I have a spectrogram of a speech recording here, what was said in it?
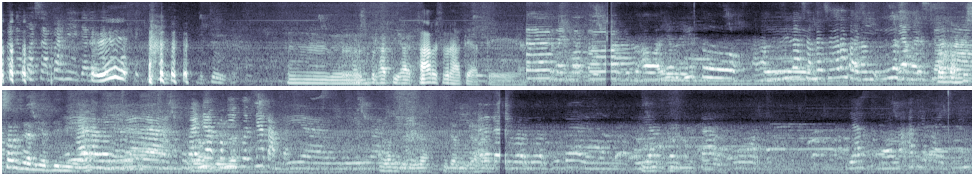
Ada muasabah nih gara-gara Eh. Covid. betul harus berhati-hati Harus berhati-hati. gitu awalnya begitu. Alhamdulillah sampai sekarang Pak alhamdulillah sampai sekarang. Tambah besar saya lihat ini Iya, ya alhamdulillah. Banyak pengikutnya tambah. Iya alhamdulillah. Alhamdulillah ada mudah-mudahan. Dari luar-luar juga yang lihat dan kita. Ya mohon maaf ya Pak Haji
